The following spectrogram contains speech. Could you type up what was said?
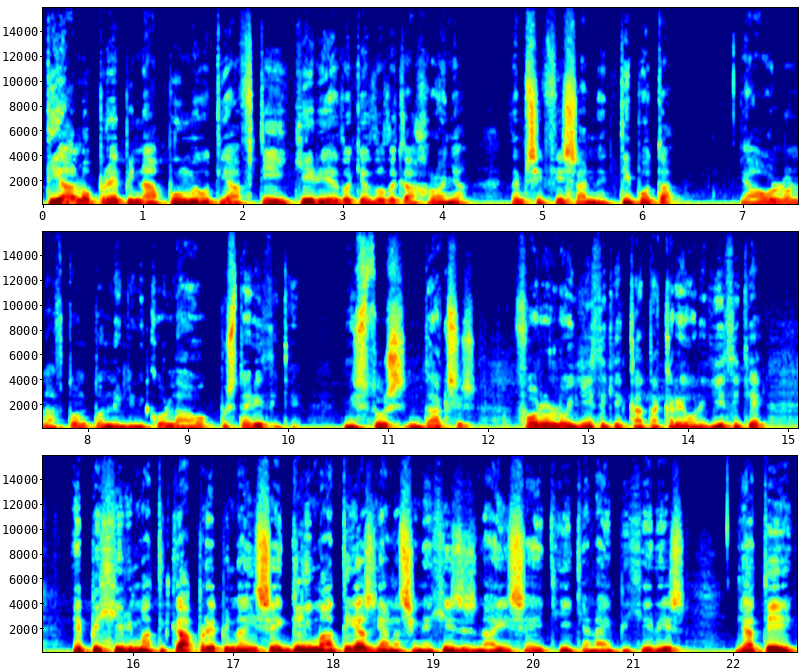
Τι άλλο πρέπει να πούμε ότι αυτοί οι κύριοι εδώ και 12 χρόνια δεν ψηφίσανε τίποτα για όλον αυτόν τον ελληνικό λαό που στερήθηκε; Μισθούς συντάξεις, φορολογήθηκε, κατακρεουργήθηκε, επιχειρηματικά πρέπει να είσαι εγκληματίας για να συνεχίζεις να είσαι εκεί και να επιχειρείς, γιατί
